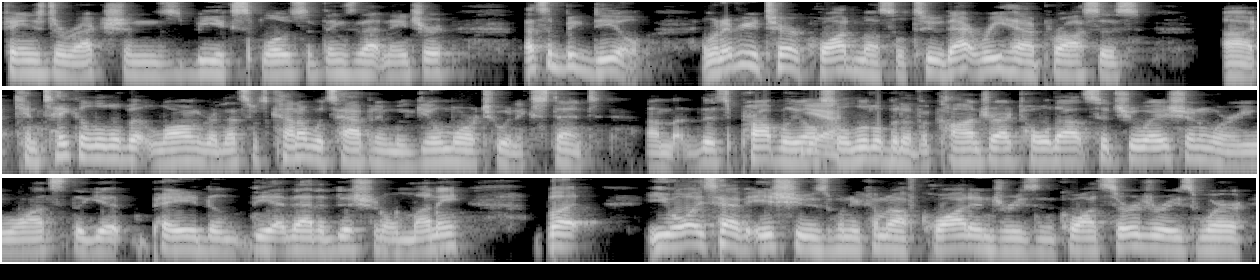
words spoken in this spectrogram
change directions, be explosive, things of that nature. That's a big deal. And whenever you tear a quad muscle too, that rehab process uh, can take a little bit longer. That's what's kind of what's happening with Gilmore to an extent. Um, that's probably also yeah. a little bit of a contract holdout situation where he wants to get paid the, that additional money, but you always have issues when you're coming off quad injuries and quad surgeries where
